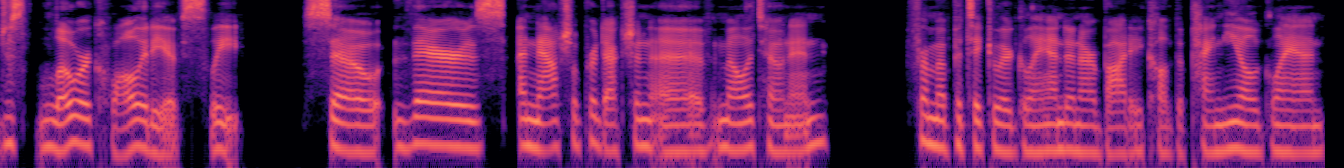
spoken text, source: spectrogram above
just lower quality of sleep. So there's a natural production of melatonin from a particular gland in our body called the pineal gland.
